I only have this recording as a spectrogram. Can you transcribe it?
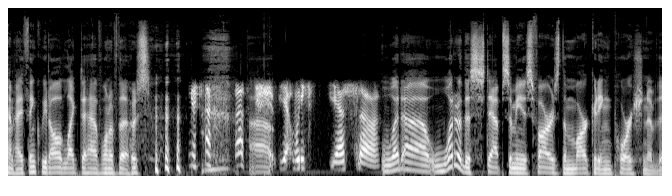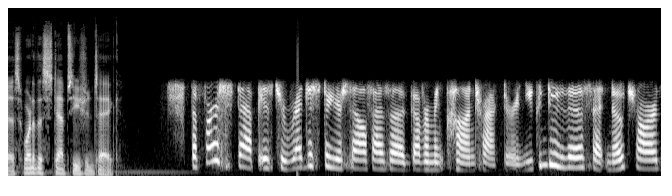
And I think we'd all like to have one of those. uh, yeah, we yes, sir. What uh, what are the steps? I mean, as far as the marketing portion of this, what are the steps you should take? The first step is to register yourself as a government contractor, and you can do this at no charge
